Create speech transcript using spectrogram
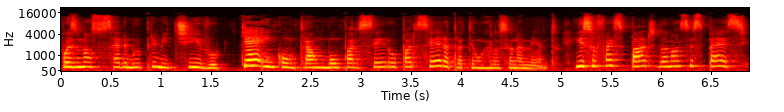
pois o nosso cérebro primitivo quer encontrar um bom parceiro ou parceira para ter um relacionamento. Isso faz parte da nossa espécie.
